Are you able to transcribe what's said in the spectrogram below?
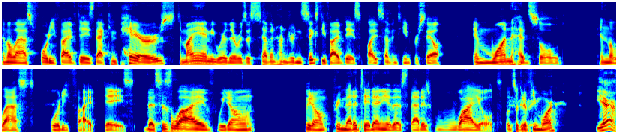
in the last 45 days. That compares to Miami where there was a 765 day supply, 17 for sale, and one had sold in the last 45 days. This is live. We don't we don't premeditate any of this. That is wild. Let's look at a few more. Yeah,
